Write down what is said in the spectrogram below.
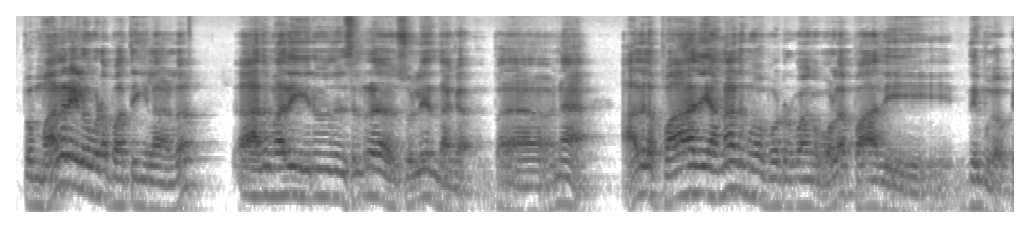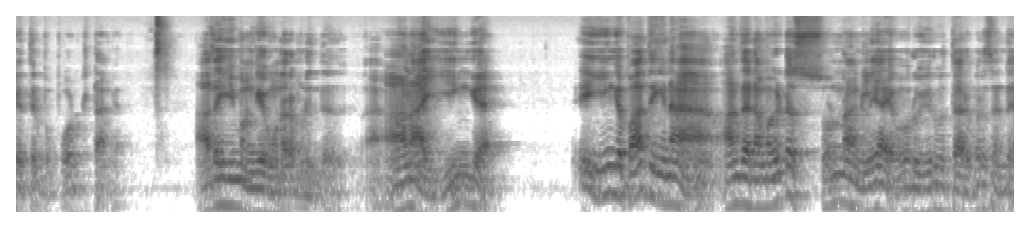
இப்போ மதுரையில் கூட பார்த்தீங்களாலும் அது மாதிரி இருபது சில்லற சொல்லியிருந்தாங்க. இப்போ என்ன? அதில் பாதி அதிமுக போட்டிருப்பாங்க போல் பாதி திமுகவுக்கு திரும்ப போட்டுட்டாங்க. அதையும் அங்கே உணர முடிந்தது. ஆனால் இங்கே இங்கே பார்த்தீங்கன்னா அந்த நம்மக்கிட்ட சொன்னாங்க இல்லையா ஒரு இருபத்தாறு பெர்சன்ட்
